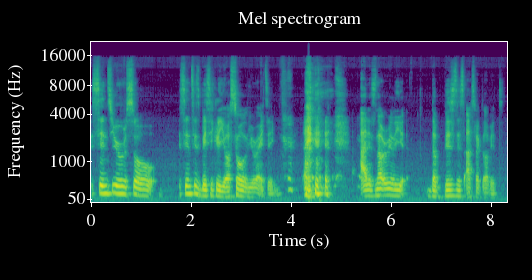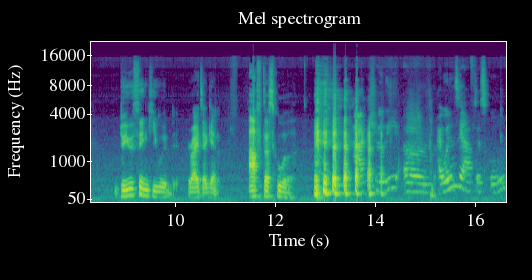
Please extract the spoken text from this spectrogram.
Since you're so, since it's basically your soul you're writing, and it's not really the business aspect of it, do you think you would write again after school? Actually, um, I wouldn't say after school.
